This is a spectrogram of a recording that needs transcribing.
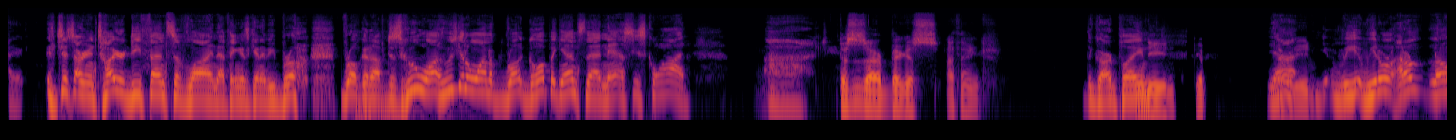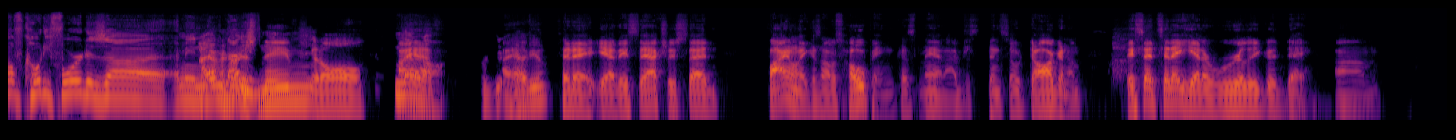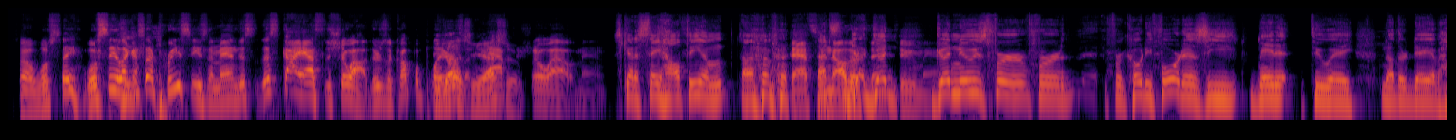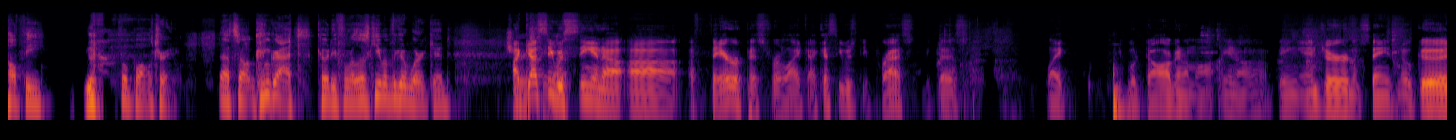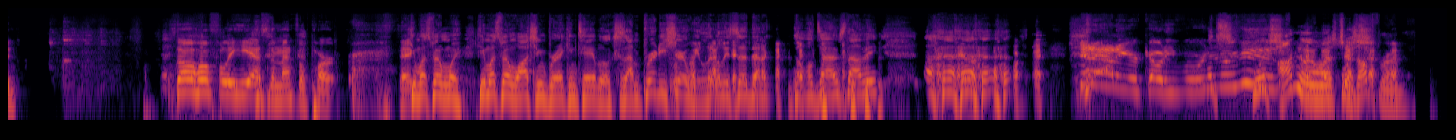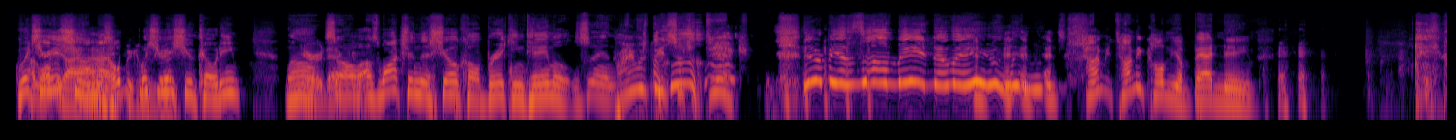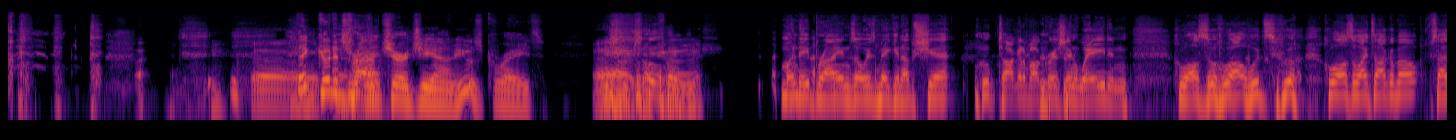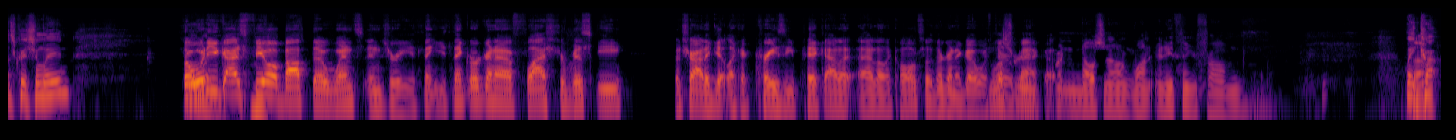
I, it's just our entire defensive line. I think is going to be bro- broken up. Just who want, who's going to want to go up against that nasty squad? Ah, This is our biggest, I think, the guard play. need. Yep. Yeah, we we we don't. I don't know if Cody Ford is. uh I mean, I haven't now heard his name at all. Not I at have. all. I have you? today. Yeah, they, they actually said finally because I was hoping because man, I've just been so dogging him. They said today he had a really good day. Um, so we'll see. We'll see. Like I said, preseason, man. This this guy has to show out. There's a couple players does, that he has have to. to. show out, man. He's got to stay healthy. Um, That's, another good- thing good. too, man. Good news for for for Cody Ford is he made it to a another day of healthy football training. That's all. Congrats, Cody Ford. Let's keep up the good work, kid. I guess he that. was seeing a, a a therapist for like I guess he was depressed because like people dogging him on you know being injured and saying he's no good. So hopefully he has the mental part. fixed. He must have been he must have been watching Breaking Table because I'm pretty sure we literally said that a couple times, Tommy. Get out of here, Cody Ford. Which- You're no good. which- I'm the only one that's just up for him. What's your issue? guy, I Miss- hope What's your good. issue, Cody? Well, You're so cool. I was watching this show called Breaking Tables, and Brian was being such a dick. they were being so mean to me. And, and, and, and Tommy Tommy called me a bad name. Uh, Thank goodness for Brian- armchair GM. He was great. Oh, so gosh. Monday, Brian's always making up shit, talking about Christian Wade and who also who el- who's, who who also I talk about besides Christian Wade. So, Oh what do you guys feel about the Wentz injury? You think you think we're gonna flash Trubisky to try to get like a crazy pick out of out of the Colts, or they're gonna go with Unless their backup? Quenton Nelson, I don't want anything from. Wait, No. Car-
